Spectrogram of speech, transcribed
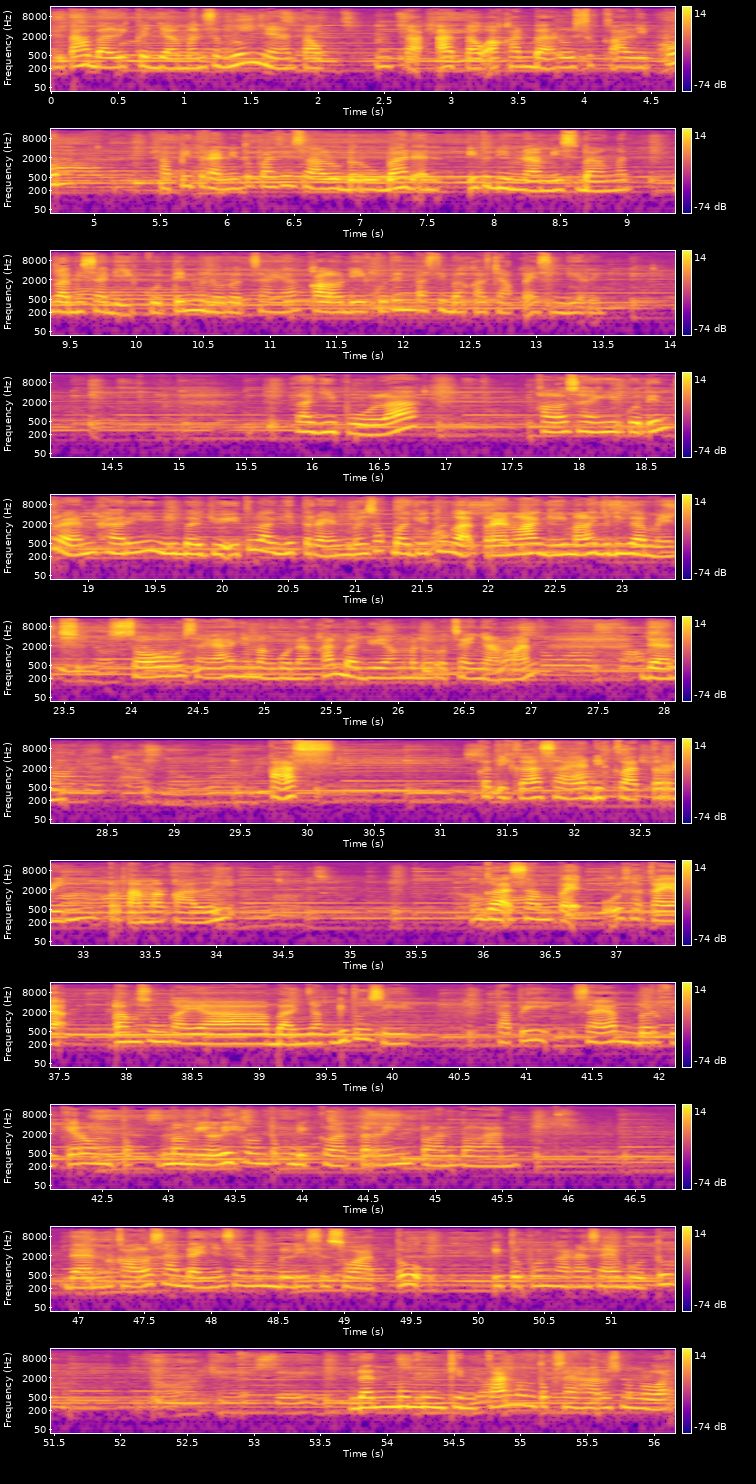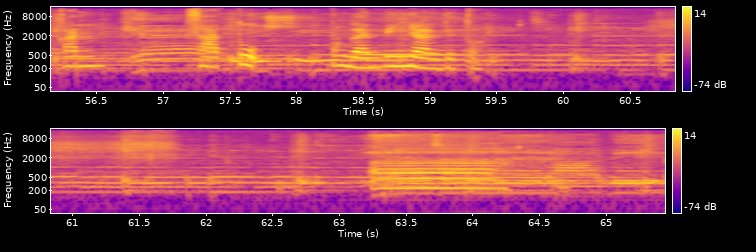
Entah balik ke zaman sebelumnya atau entah atau akan baru sekalipun tapi tren itu pasti selalu berubah dan itu dinamis banget. Nggak bisa diikutin menurut saya. Kalau diikutin pasti bakal capek sendiri. Lagi pula kalau saya ngikutin tren hari ini baju itu lagi tren besok baju itu nggak tren lagi malah jadi nggak match. So saya hanya menggunakan baju yang menurut saya nyaman. Dan pas ketika saya di cluttering pertama kali nggak sampai kayak langsung kayak banyak gitu sih. Tapi saya berpikir untuk memilih untuk decluttering pelan-pelan dan kalau seandainya saya membeli sesuatu itu pun karena saya butuh. Dan memungkinkan untuk saya harus mengeluarkan satu penggantinya gitu. Uh,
